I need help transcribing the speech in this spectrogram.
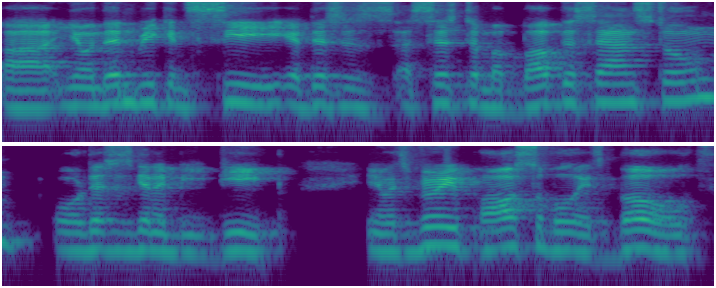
Uh, you know, and then we can see if this is a system above the sandstone or this is going to be deep. You know, it's very possible it's both.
